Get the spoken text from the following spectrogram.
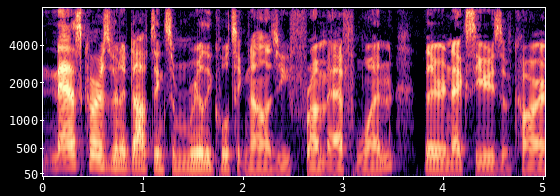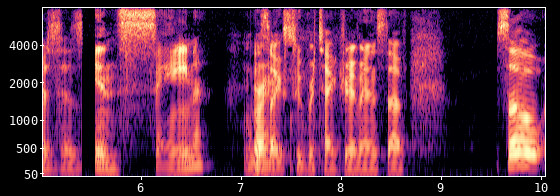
NASCAR has been adopting some really cool technology from F1. Their next series of cars is insane. Right. It's like super tech driven and stuff. So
